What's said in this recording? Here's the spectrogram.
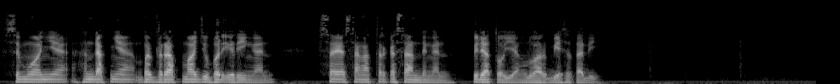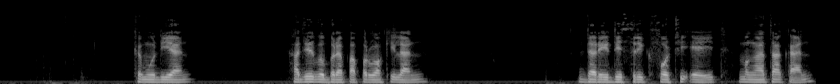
Semuanya hendaknya berderap maju beriringan. Saya sangat terkesan dengan pidato yang luar biasa tadi. Kemudian, hadir beberapa perwakilan dari Distrik 48 mengatakan,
